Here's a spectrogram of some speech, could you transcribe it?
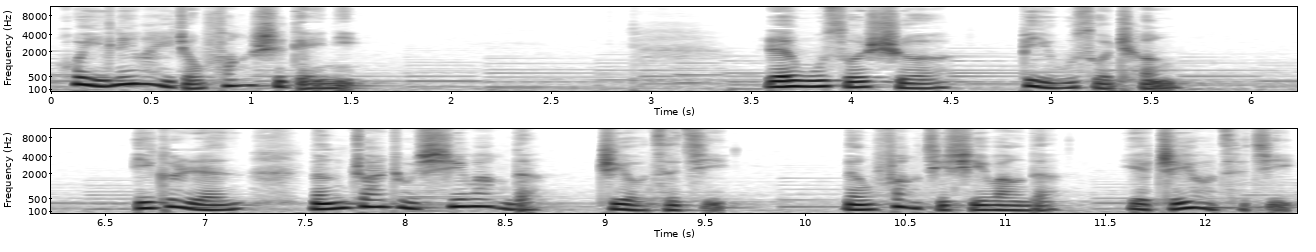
会以另外一种方式给你。人无所舍，必无所成。一个人能抓住希望的只有自己，能放弃希望的也只有自己。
